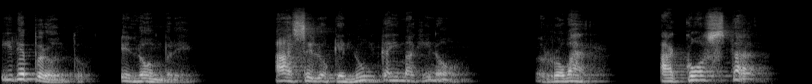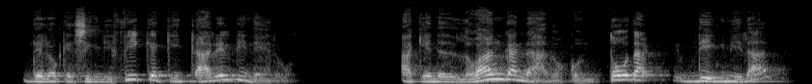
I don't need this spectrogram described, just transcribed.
Y de pronto el hombre hace lo que nunca imaginó, robar, a costa de lo que signifique quitar el dinero a quienes lo han ganado con toda dignidad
